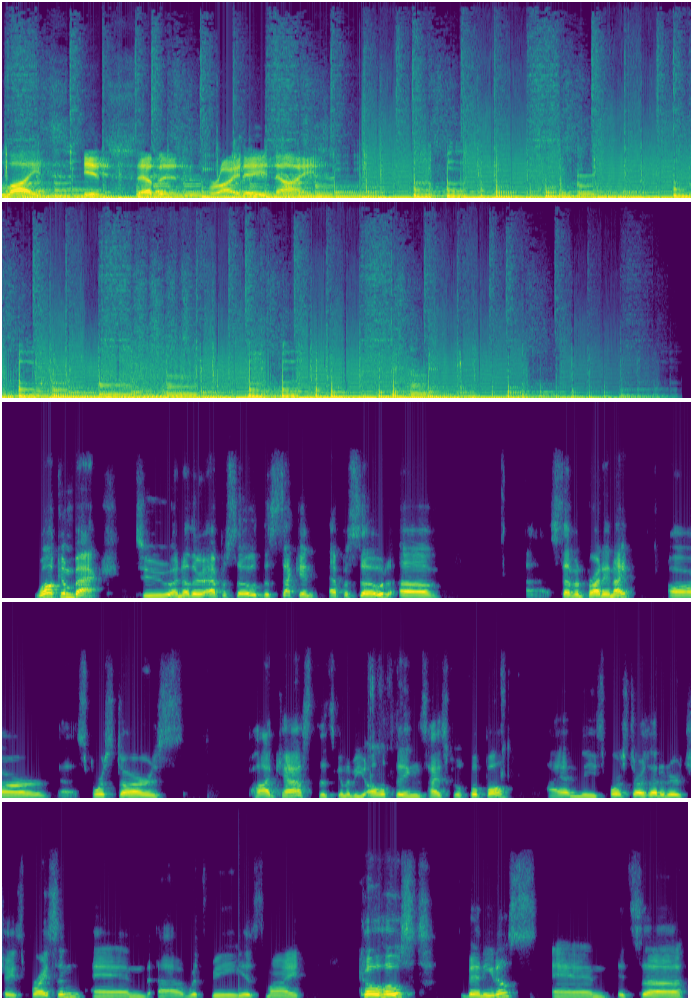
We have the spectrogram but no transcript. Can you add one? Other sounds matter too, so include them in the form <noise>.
lights. It's 7 Friday night. Welcome back to another episode, the second episode of uh, Seven Friday Night, our uh, Sports Stars podcast that's going to be all things high school football. I am the Sports Stars editor, Chase Bryson, and uh, with me is my co-host Ben Enos, and it's uh,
